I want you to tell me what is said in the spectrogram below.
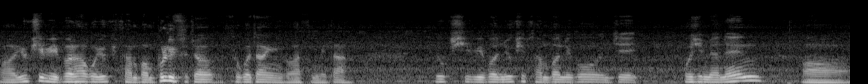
62번 하고 63번 분리수거장인 것 같습니다. 62번 63번이고 이제 보시면은 어,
